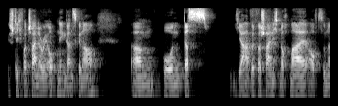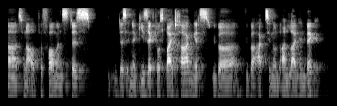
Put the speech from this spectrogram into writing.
Stichwort China Reopening, ganz genau. Ähm, und das ja, wird wahrscheinlich nochmal auch zu einer, zu einer Outperformance des, des Energiesektors beitragen, jetzt über, über Aktien und Anleihen hinweg.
